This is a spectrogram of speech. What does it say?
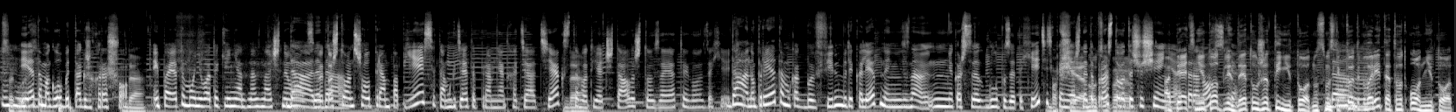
Согласен. и это могло быть также хорошо. Да. И поэтому у него такие неоднозначные Да, отзывы. да, То, да. что он шел прям по пьесе, там где-то прям не отходя от текста, Да. вот я читала, что за это его захейтили. Да, но при этом как бы фильм великолепный, не знаю, ну, мне кажется, глупо за это хейтить, Вообще, конечно, это ну, просто типа, вот ощущение. Опять не тот, блин, да это уже ты не тот. Ну, в смысле, Да. кто это говорит, это вот он не тот.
